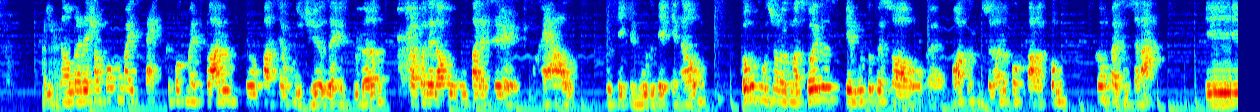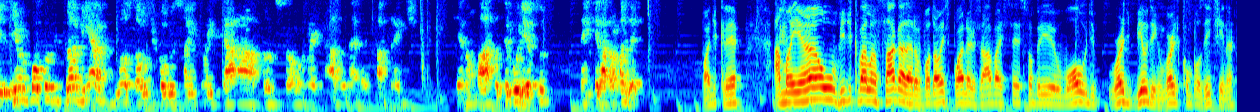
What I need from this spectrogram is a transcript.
Então, para deixar um pouco mais técnico, um pouco mais claro, eu passei alguns dias aí estudando para poder dar um, um parecer tipo, real do que, que muda, o que, que não, como funcionam algumas coisas, porque muito pessoal é, mostra funcionando, um pouco fala como, como vai funcionar, e, e, um pouco da minha noção de como isso vai influenciar na produção, no mercado, né, daqui para frente. Porque não basta ser bonito, tem que dar para fazer. Pode crer. Amanhã o vídeo que vai lançar, galera, eu vou dar um spoiler já, vai ser sobre world, world building, world compositing, né?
